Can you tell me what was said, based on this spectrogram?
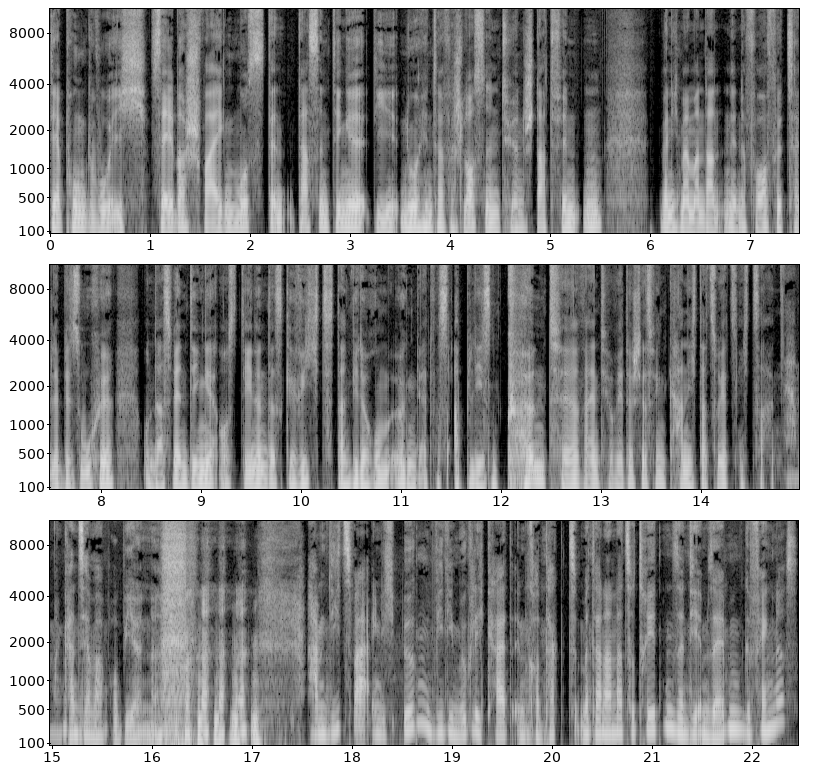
der Punkt, wo ich selber schweigen muss, denn das sind Dinge, die nur hinter verschlossenen Türen stattfinden wenn ich meinen Mandanten in der Vorführzelle besuche. Und das wären Dinge, aus denen das Gericht dann wiederum irgendetwas ablesen könnte, rein theoretisch. Deswegen kann ich dazu jetzt nichts sagen. Ja, man kann es ja mal probieren. Ne? Haben die zwei eigentlich irgendwie die Möglichkeit, in Kontakt miteinander zu treten? Sind die im selben Gefängnis?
